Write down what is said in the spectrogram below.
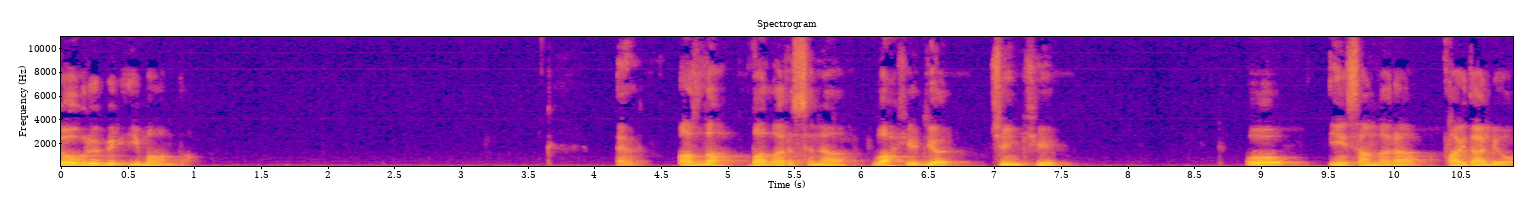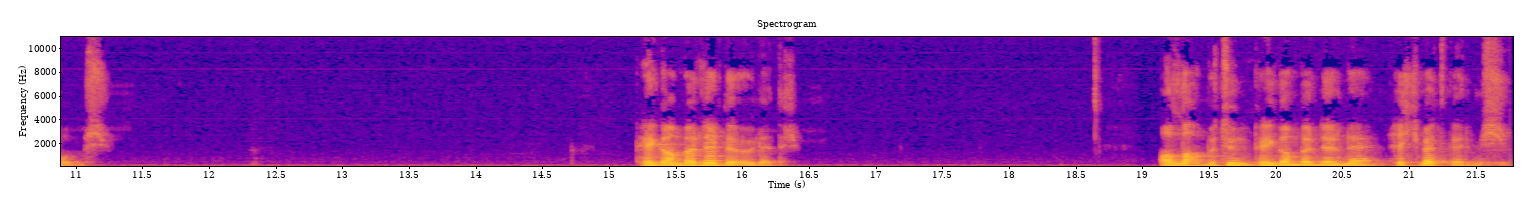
doğru bir imanla. Evet, Allah bal arısına vahyediyor çünkü o insanlara faydalı olmuş. Peygamberler de öyledir. Allah bütün peygamberlerine hikmet vermiş.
